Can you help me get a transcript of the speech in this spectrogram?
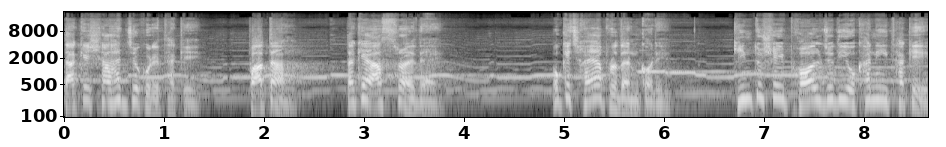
তাকে সাহায্য করে থাকে। পাতা, তাকে আশ্রয় দেয়। ওকে ছায়া প্রদান করে। কিন্তু সেই ফল যদি ওখানেই থাকে,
